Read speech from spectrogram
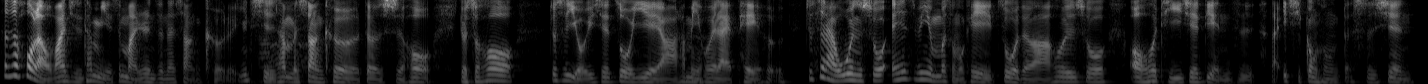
但是后来我发现，其实他们也是蛮认真在上课的，因为其实他们上课的时候，有时候。就是有一些作业啊，他们也会来配合，就是来问说，哎，这边有没有什么可以做的啊？或者说，哦，会提一些点子来一起共同的实现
